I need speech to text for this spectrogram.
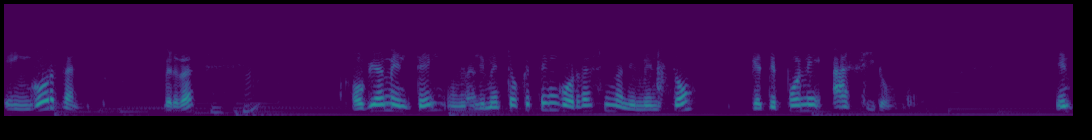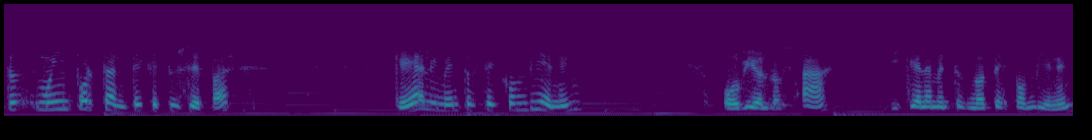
engordan, ¿verdad? Obviamente, un alimento que te engorda es un alimento que te pone ácido. Entonces, es muy importante que tú sepas qué alimentos te convienen, obvio los A, y qué alimentos no te convienen,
